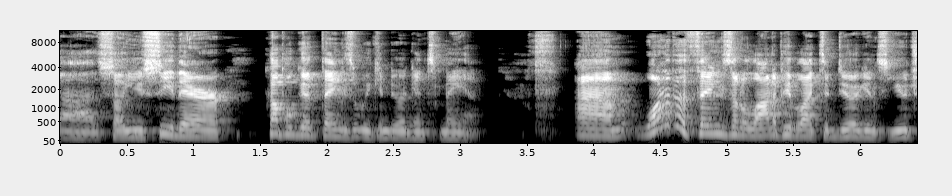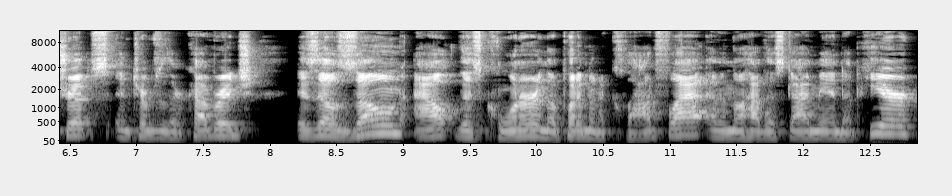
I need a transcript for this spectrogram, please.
Uh, so you see there a couple good things that we can do against man. Um, one of the things that a lot of people like to do against U trips in terms of their coverage is they'll zone out this corner and they'll put him in a cloud flat, and then they'll have this guy manned up here,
